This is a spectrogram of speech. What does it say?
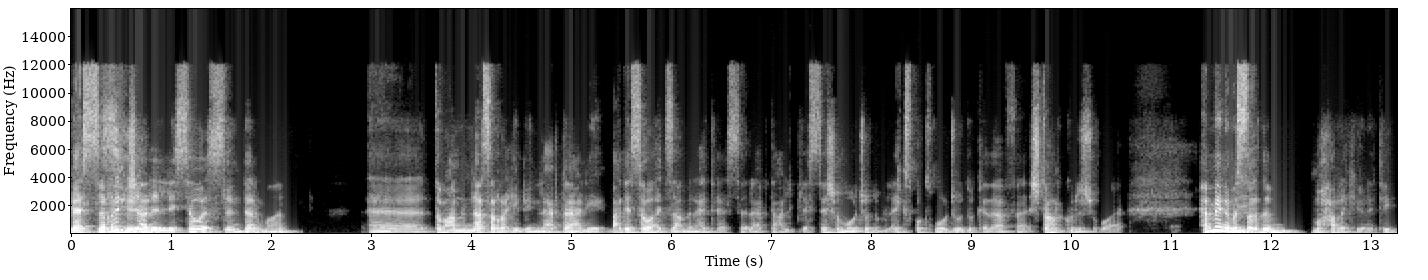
بس. الرجال اللي سوى Slender Man آه طبعا من الناس الرهيبين. لعبته يعني بعدين سوى أجزاء من عندها هسه. لعبته على البلاي ستيشن موجود وبالاكس بوكس موجود وكذا فاشتهر كلش هوايه همينه مستخدم محرك Unity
